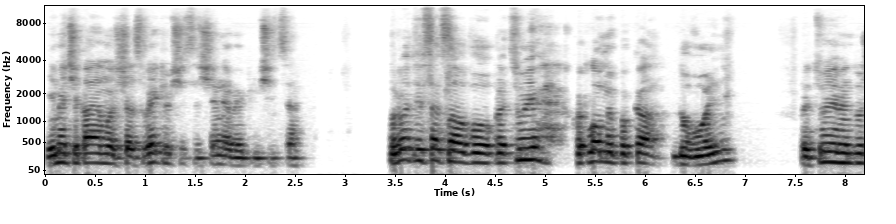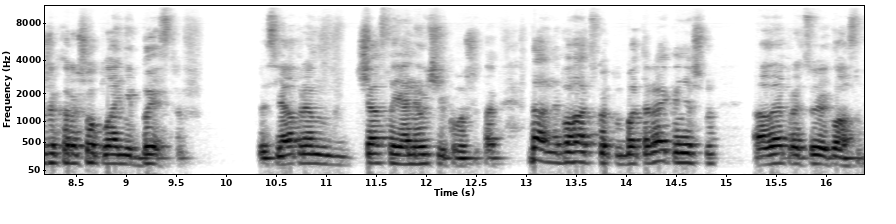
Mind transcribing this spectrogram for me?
І ми чекаємо, що зараз виключиться чи не виключиться. Вроді все, слава Богу, працює. Котлом ми поки довольні. Працює він дуже хорошо в плані швидко. Тобто я прям часто я не очікував, що так. Да, небагато тут батарей, звісно, але працює класно.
